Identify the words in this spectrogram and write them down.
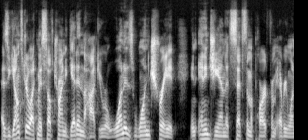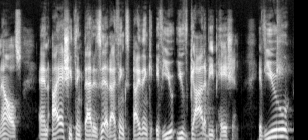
As a youngster like myself trying to get in the hockey world, one is one trait in any GM that sets them apart from everyone else. And I actually think that is it. I think I think if you you've got to be patient. If you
